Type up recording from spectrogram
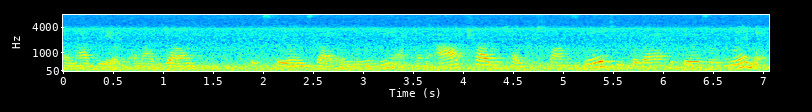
And I did, and I don't experience that in the event. And I try to take responsibility for that, but there's a limit.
